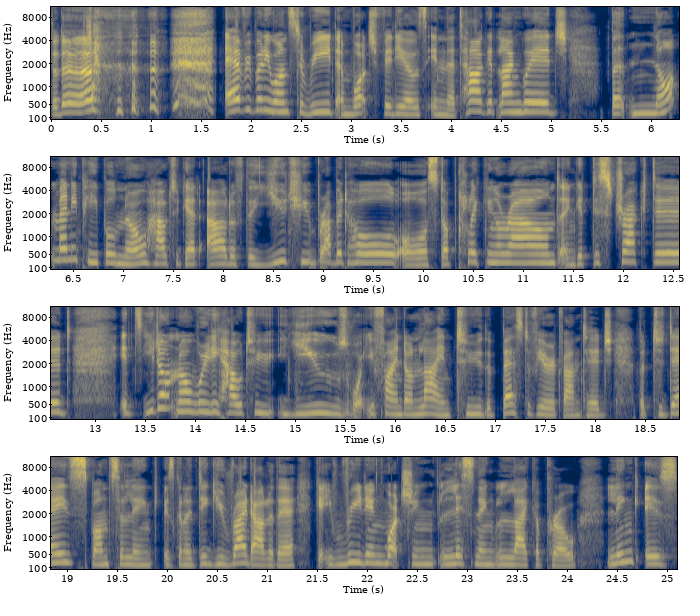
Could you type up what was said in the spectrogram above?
Everybody wants to read and watch videos in their target language but not many people know how to get out of the YouTube rabbit hole or stop clicking around and get distracted. It's, you don't know really how to use what you find online to the best of your advantage. But today's sponsor LingQ is going to dig you right out of there, get you reading, watching, listening like a pro. LingQ is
